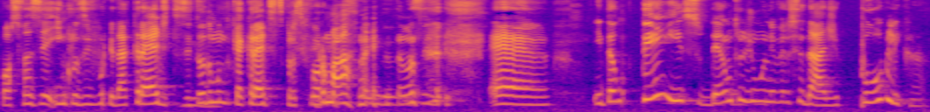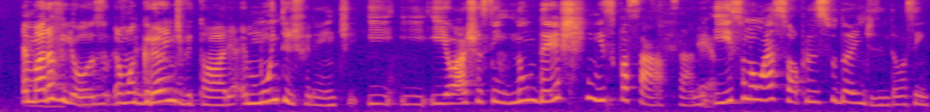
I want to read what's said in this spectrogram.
posso fazer. Inclusive porque dá créditos, e todo mundo quer créditos para se formar, né? Então, assim, é então, ter isso dentro de uma universidade pública é maravilhoso, é uma grande vitória, é muito diferente. E, e, e eu acho assim, não deixem isso passar, sabe? É. E isso não é só para os estudantes. Então, assim,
